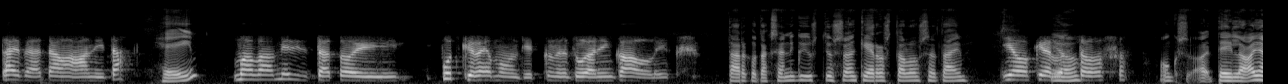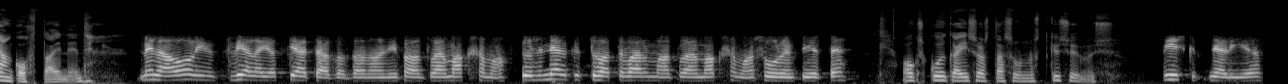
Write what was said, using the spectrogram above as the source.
Päivää, tämä on Anita. Hei. Mä vaan mietitään toi putkiremontit, kun ne tulee niin kalliiksi. Tarkoitatko niin just jossain kerrostalossa tai? Joo, kerrostalossa. Onko teillä ajankohtainen? Meillä oli vielä, jo tietää, tota, noin, niin paljon tulee maksamaan. Kyllä se 40 000 varmaan tulee maksamaan suurin piirtein. Onko kuinka isosta asunnosta kysymys? 54,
